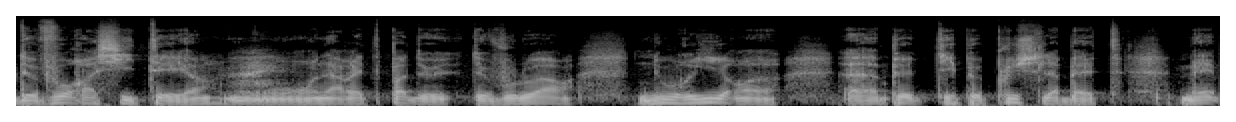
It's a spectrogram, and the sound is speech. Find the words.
de voracité. Hein. On n'arrête pas de, de, vouloir nourrir euh, un petit peu plus la bête. Mais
